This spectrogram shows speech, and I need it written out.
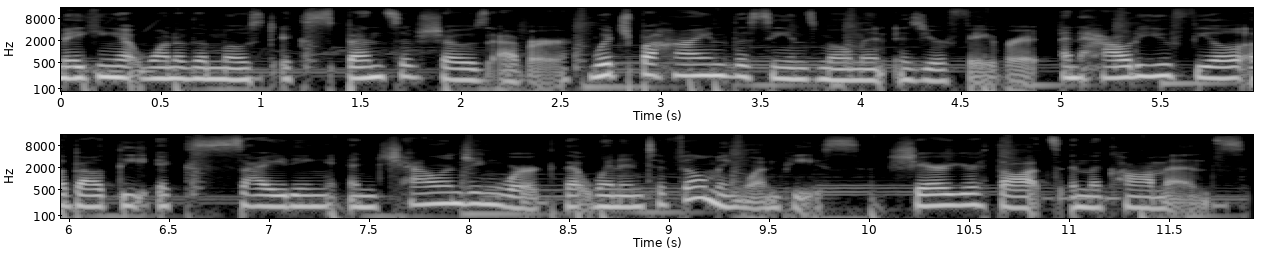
making it one of the most expensive shows ever. Which behind the scenes moment is your favorite? And how do you feel about the exciting and challenging work that went into filming One Piece? Share your thoughts in the comments.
